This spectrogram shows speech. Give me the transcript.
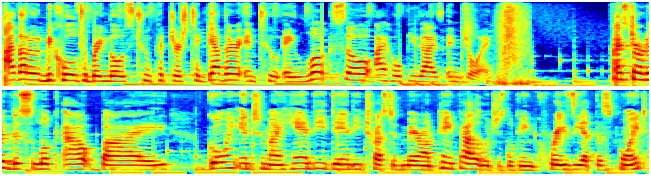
I thought it would be cool to bring those two pictures together into a look, so I hope you guys enjoy. I started this look out by going into my handy dandy trusted Mehron paint palette, which is looking crazy at this point.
